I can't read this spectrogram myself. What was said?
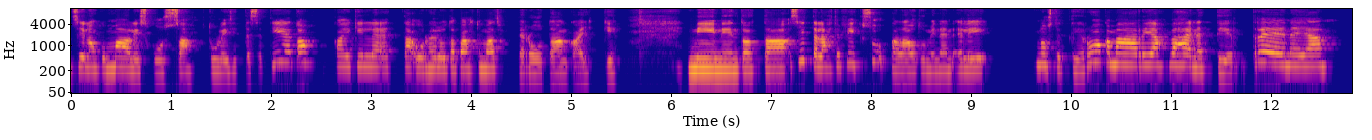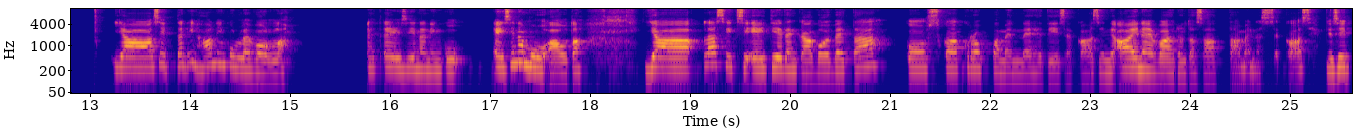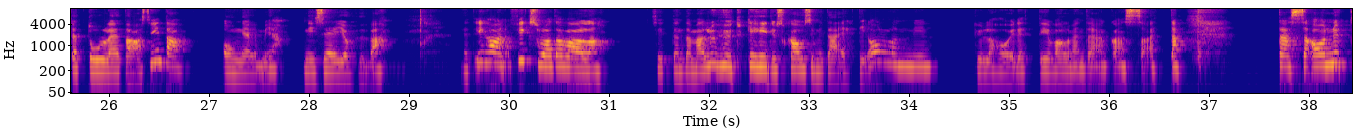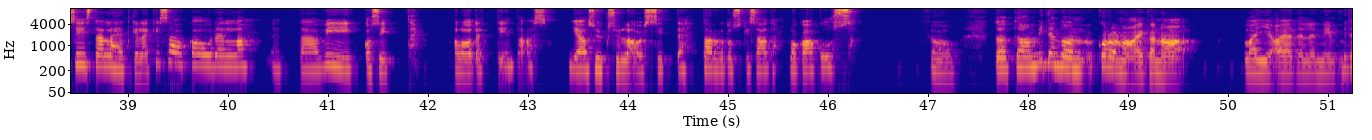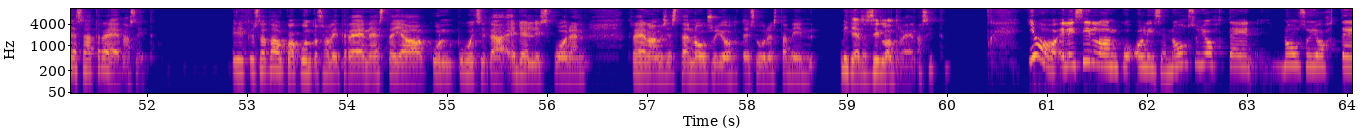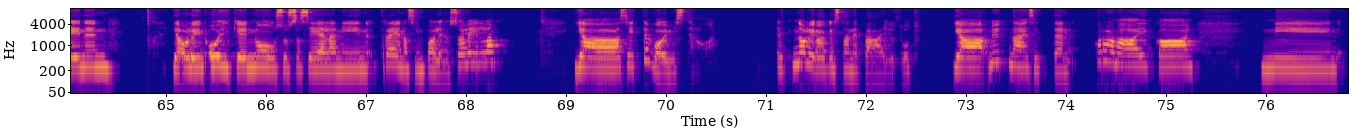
silloin kun maaliskuussa tuli sitten se tieto kaikille, että urheilutapahtumat peruutaan kaikki, niin, niin tota, sitten lähti fiksu palautuminen, eli nostettiin ruokamääriä, vähennettiin treenejä ja sitten ihan niin kuin levolla. Et ei siinä niin kuin, ei siinä muu auta. Ja läskiksi ei tietenkään voi vetää, koska kroppa menee heti sekaisin ja aineenvaihdunta saattaa mennä sekaisin. Ja sitten tulee taas niitä ongelmia, niin se ei ole hyvä. Et ihan fiksulla tavalla sitten tämä lyhyt kehityskausi, mitä ehti olla, niin kyllä hoidettiin valmentajan kanssa. Että tässä on nyt siis tällä hetkellä kisakaudella, että viikko sitten aloitettiin taas. Ja syksyllä olisi sitten tarkoitus kisata lokakuussa. Joo. Tota, miten tuon korona-aikana lajia ajatellen, niin miten sä treenasit? Piditkö sä taukoa kuntosalitreeneistä ja kun puhuit sitä edellisvuoden treenaamisesta ja nousujohteisuudesta, niin miten sä silloin treenasit? Joo, eli silloin kun oli se nousujohtein, nousujohteinen ja olin oikein nousussa siellä, niin treenasin paljon salilla ja sitten voimistelua. Et ne oli oikeastaan ne pääjutut. Ja nyt näin sitten korona-aikaan, niin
